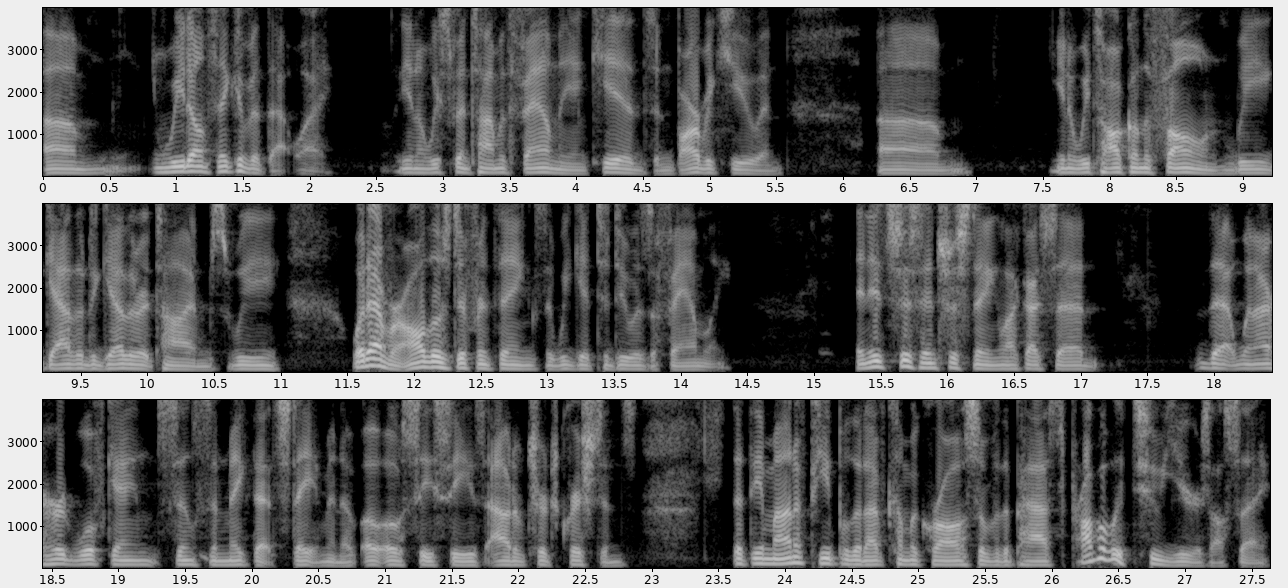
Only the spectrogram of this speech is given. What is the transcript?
Um, we don't think of it that way. You know, we spend time with family and kids and barbecue and, um, you know, we talk on the phone, we gather together at times, we, whatever, all those different things that we get to do as a family. And it's just interesting, like I said, that when I heard Wolfgang Simson make that statement of OOCCs out of church Christians, that the amount of people that I've come across over the past probably two years, I'll say,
